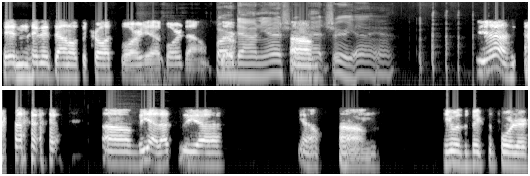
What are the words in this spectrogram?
hitting hitting it down off the crossbar. Yeah, bar down. Bar So, down. Yeah, sure, um, sure. Yeah, yeah. Yeah. um, but yeah, that's the uh, you know um, he was a big supporter.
